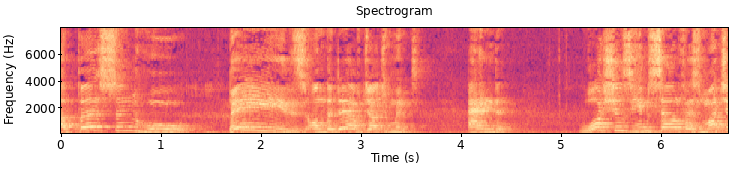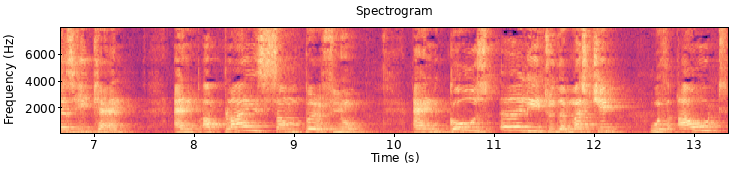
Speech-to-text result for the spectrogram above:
a person who bathes on the day of judgment and washes himself as much as he can, and applies some perfume, and goes early to the masjid without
